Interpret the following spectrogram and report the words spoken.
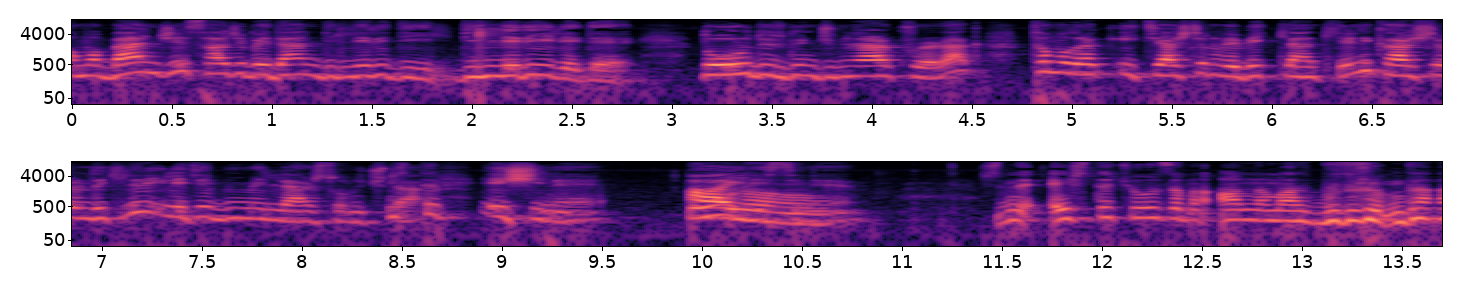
ama bence sadece beden dilleri değil, dilleriyle de doğru düzgün cümleler kurarak tam olarak ihtiyaçlarını ve beklentilerini karşılarındakilere iletebilmeliler sonuçta. İşte- Eşine, Doğru. ailesine. Şimdi eş de çoğu zaman anlamaz bu durumda.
